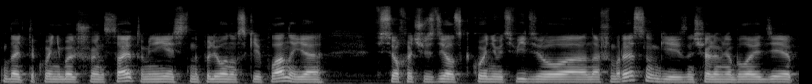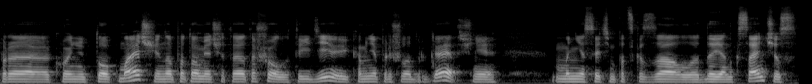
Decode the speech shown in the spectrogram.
дать такой небольшой инсайт. У меня есть наполеоновские планы. Я все хочу сделать какое-нибудь видео о нашем рестлинге. Изначально у меня была идея про какой-нибудь топ-матч, но потом я что-то отошел от этой идеи, и ко мне пришла другая, точнее, мне с этим подсказал Дэянг Санчес.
